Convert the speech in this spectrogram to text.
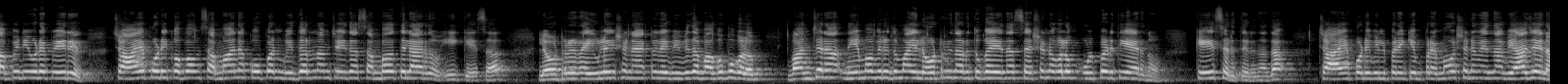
കമ്പനിയുടെ പേരിൽ ചായപ്പൊടിക്കൊപ്പം സമ്മാന കൂപ്പൺ വിതരണം ചെയ്ത സംഭവത്തിലായിരുന്നു ഈ കേസ്. ലോട്ടറി റെഗുലേഷൻ ആക്ടിലെ വിവിധ വകുപ്പുകളും വഞ്ചന നിയമവിരുദ്ധമായി ലോട്ടറി നടത്തുക എന്ന സെഷനുകളും ഉൾപ്പെടുത്തിയായിരുന്നു കേസെടുത്തിരുന്നത്. ചായപ്പൊടി വിൽപ്പനയ്ക്കും പ്രമോഷനും എന്ന വ്യാജേന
